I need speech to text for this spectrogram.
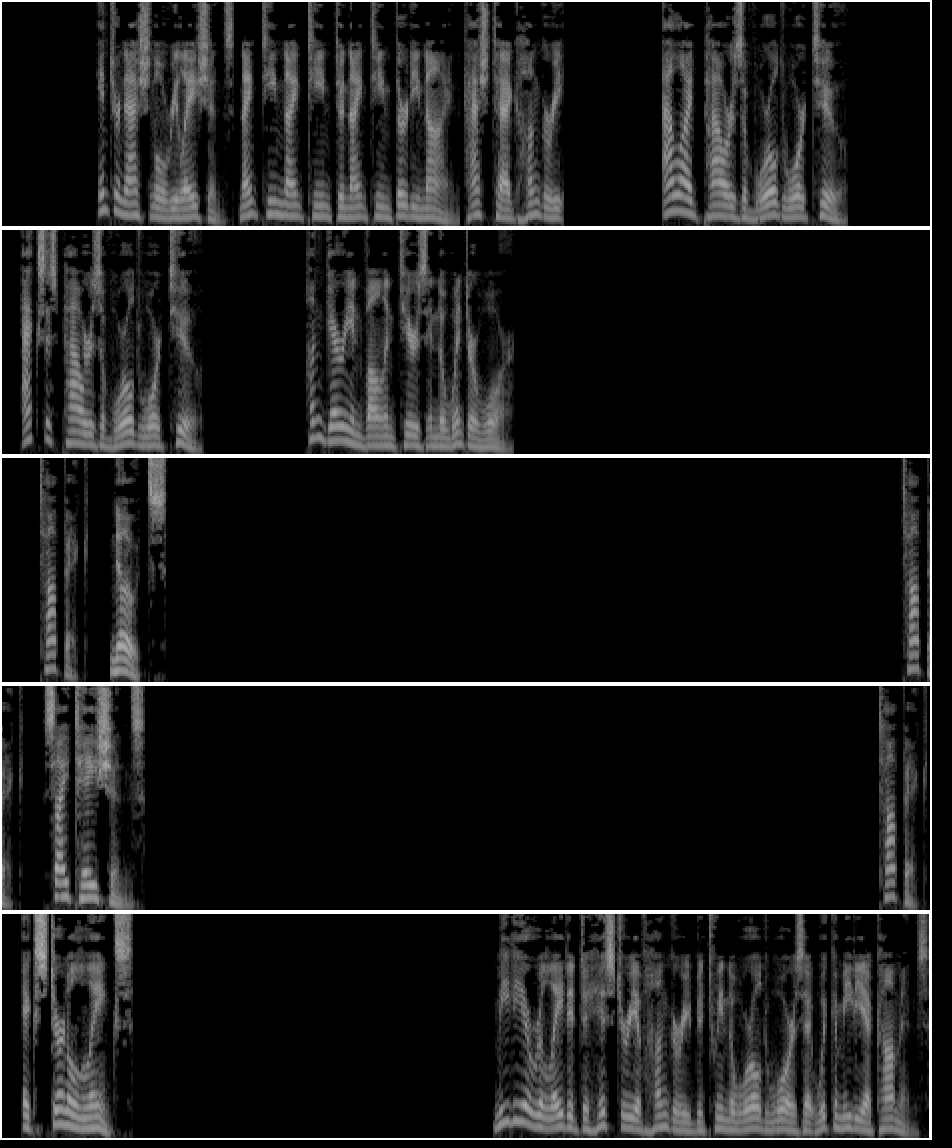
International relations 1919 1939 Hashtag Hungary. Allied powers of World War II Axis powers of World War II Hungarian volunteers in the Winter War. Notes Citations. External links. Media related to history of Hungary between the world wars at Wikimedia Commons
